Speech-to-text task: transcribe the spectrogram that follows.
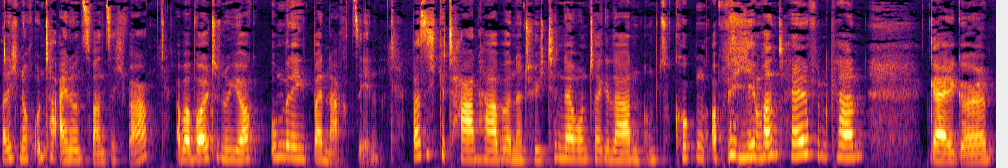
weil ich noch unter 21 war, aber wollte New York unbedingt bei Nacht sehen. Was ich getan habe, natürlich Tinder runtergeladen, um zu gucken, ob mir jemand helfen kann. Geil, Girl.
